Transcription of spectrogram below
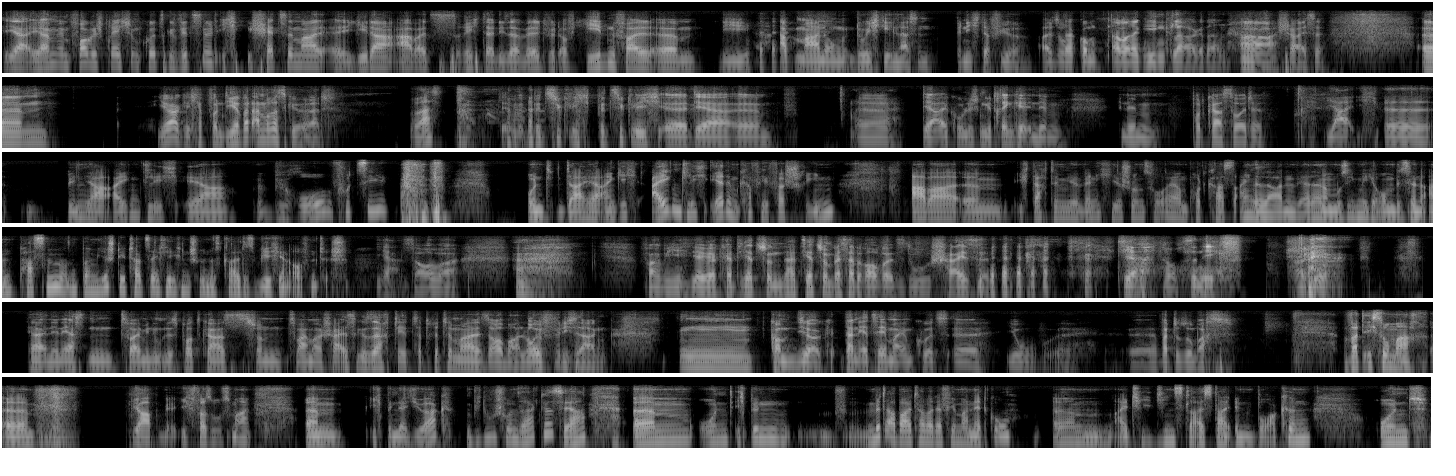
Ja, wir haben im Vorgespräch schon kurz gewitzelt. Ich, ich schätze mal, äh, jeder Arbeitsrichter dieser Welt wird auf jeden Fall ähm, die Abmahnung durchgehen lassen. Bin ich dafür. Also, Da kommt aber der Gegenklage dann. ah, scheiße. Ähm, Jörg, ich habe von dir was anderes gehört. Was? Bezüglich bezüglich äh, der, ähm, äh, der alkoholischen Getränke in dem, in dem Podcast heute. Ja, ich äh, bin ja eigentlich eher Büro-Fuzzi und daher eigentlich, eigentlich eher dem Kaffee verschrien. Aber ähm, ich dachte mir, wenn ich hier schon zu eurem Podcast eingeladen werde, dann muss ich mich auch ein bisschen anpassen. Und bei mir steht tatsächlich ein schönes kaltes Bierchen auf dem Tisch. Ja, sauber. Ah, Fabi, der Jörg hat jetzt schon, hat jetzt schon besser drauf als du. Scheiße. Tja, da machst du nix. Okay. Ja, in den ersten zwei Minuten des Podcasts schon zweimal Scheiße gesagt, jetzt das dritte Mal sauber. Läuft, würde ich sagen. Mm, komm, Jörg, dann erzähl mal eben kurz, äh, äh, äh, was du so machst. Was ich so mache, äh, ja, ich versuch's mal. Ähm, ich bin der Jörg, wie du schon sagtest, ja. Ähm, und ich bin Mitarbeiter bei der Firma Netco, ähm, IT-Dienstleister in Borken und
